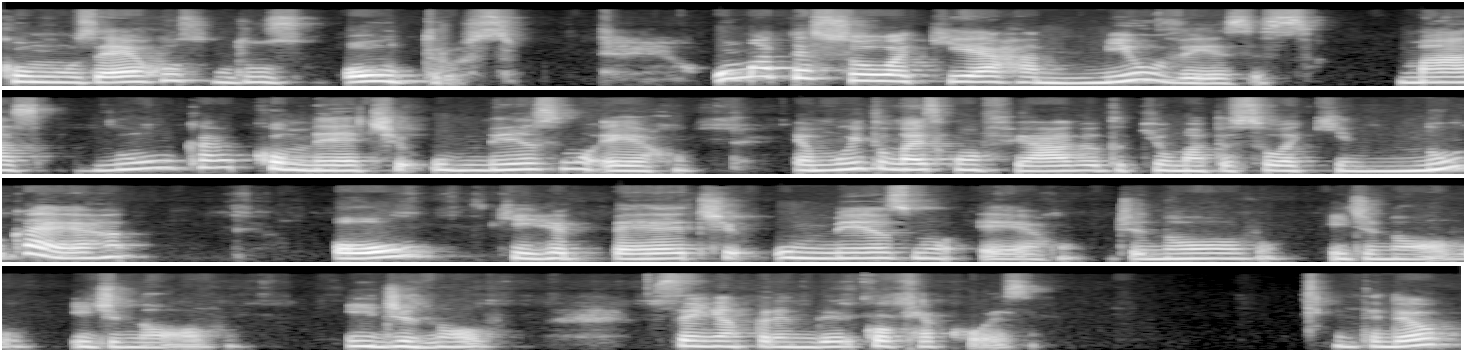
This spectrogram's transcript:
com os erros dos outros. Uma pessoa que erra mil vezes, mas nunca comete o mesmo erro, é muito mais confiável do que uma pessoa que nunca erra ou que repete o mesmo erro de novo e de novo e de novo e de novo, sem aprender qualquer coisa. Entendeu?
